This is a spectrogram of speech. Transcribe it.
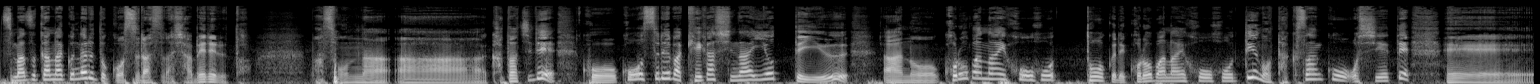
つまずかなくなると、こう、スラスラ喋れると。まあ、そんな、あ形で、こう、こうすれば怪我しないよっていう、あの、転ばない方法、トークで転ばない方法っていうのをたくさんこう教えて、え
